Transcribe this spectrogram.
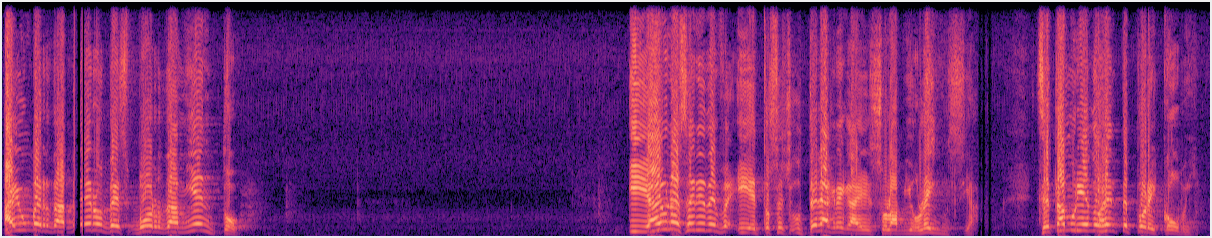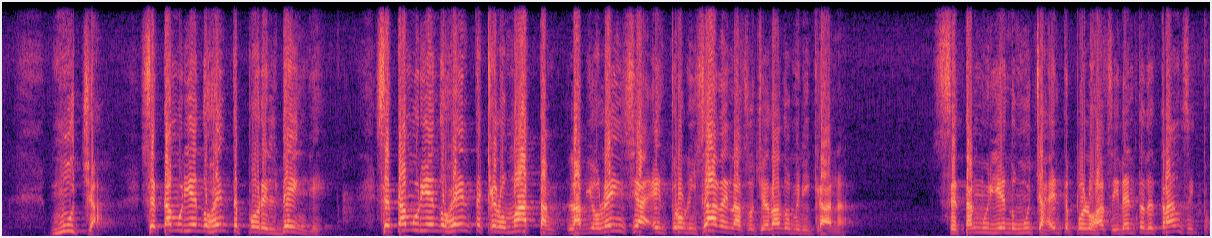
Hay un verdadero desbordamiento. Y hay una serie de... Y entonces usted le agrega eso, la violencia. Se está muriendo gente por el COVID, mucha. Se está muriendo gente por el dengue. Se está muriendo gente que lo matan, la violencia entronizada en la sociedad dominicana. Se están muriendo mucha gente por los accidentes de tránsito.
